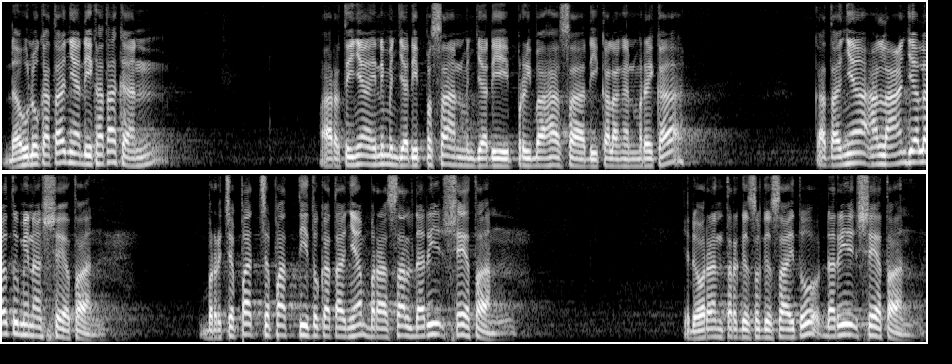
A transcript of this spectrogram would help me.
Dahulu katanya dikatakan artinya ini menjadi pesan menjadi peribahasa di kalangan mereka Katanya al-ajalatu minasyaitan. Bercepat-cepat itu katanya berasal dari syaitan. Jadi orang tergesa-gesa itu dari syaitan.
